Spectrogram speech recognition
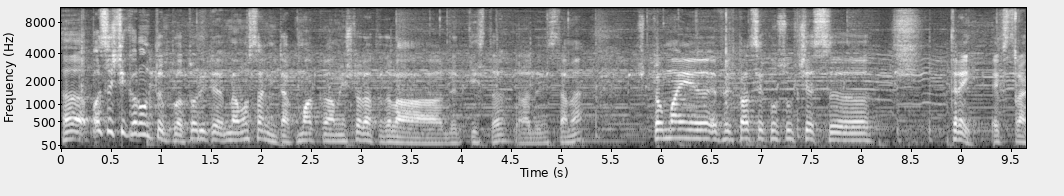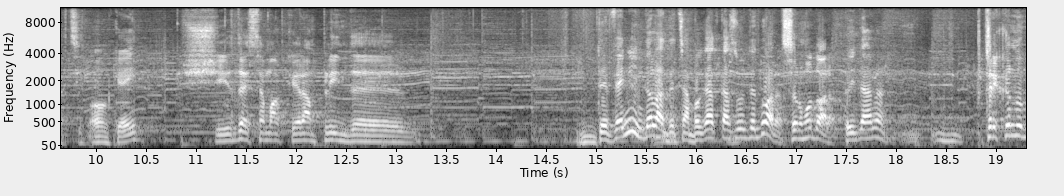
Uh, bă, să știi că nu întâmplător, uite, mi-am adus aminte acum că am ieșit odată de la dentistă, de la dentista mea, și tocmai uh, efectuase cu succes uh, trei extracții. Ok. Și îți dai seama că eram plin de... Devenind de la de ți-a băgat ca să nu te doară. să nu mă doară. Păi da, na. Trecând un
